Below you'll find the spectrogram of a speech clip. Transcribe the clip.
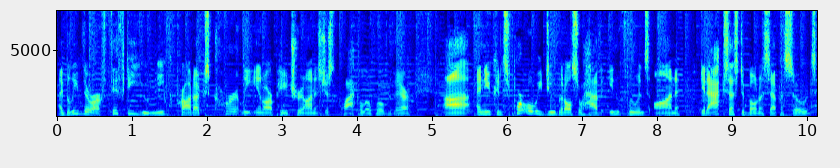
I believe there are 50 unique products currently in our Patreon. It's just Quackalope over there. Uh, and you can support what we do, but also have influence on, get access to bonus episodes,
